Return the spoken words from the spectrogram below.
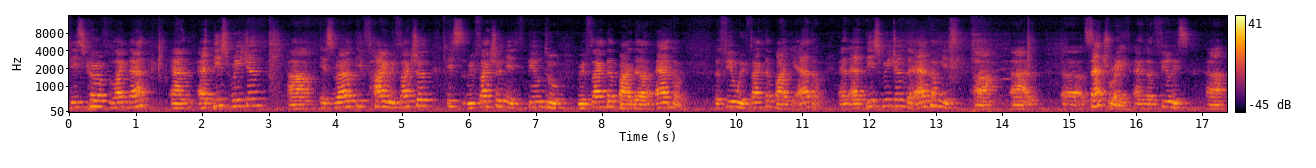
this curve like that, And at this region, uh, it's relative high reflection. This reflection is due to reflected by the atom, the field reflected by the atom. And at this region, the atom is uh, uh, uh, saturated and the field is uh,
